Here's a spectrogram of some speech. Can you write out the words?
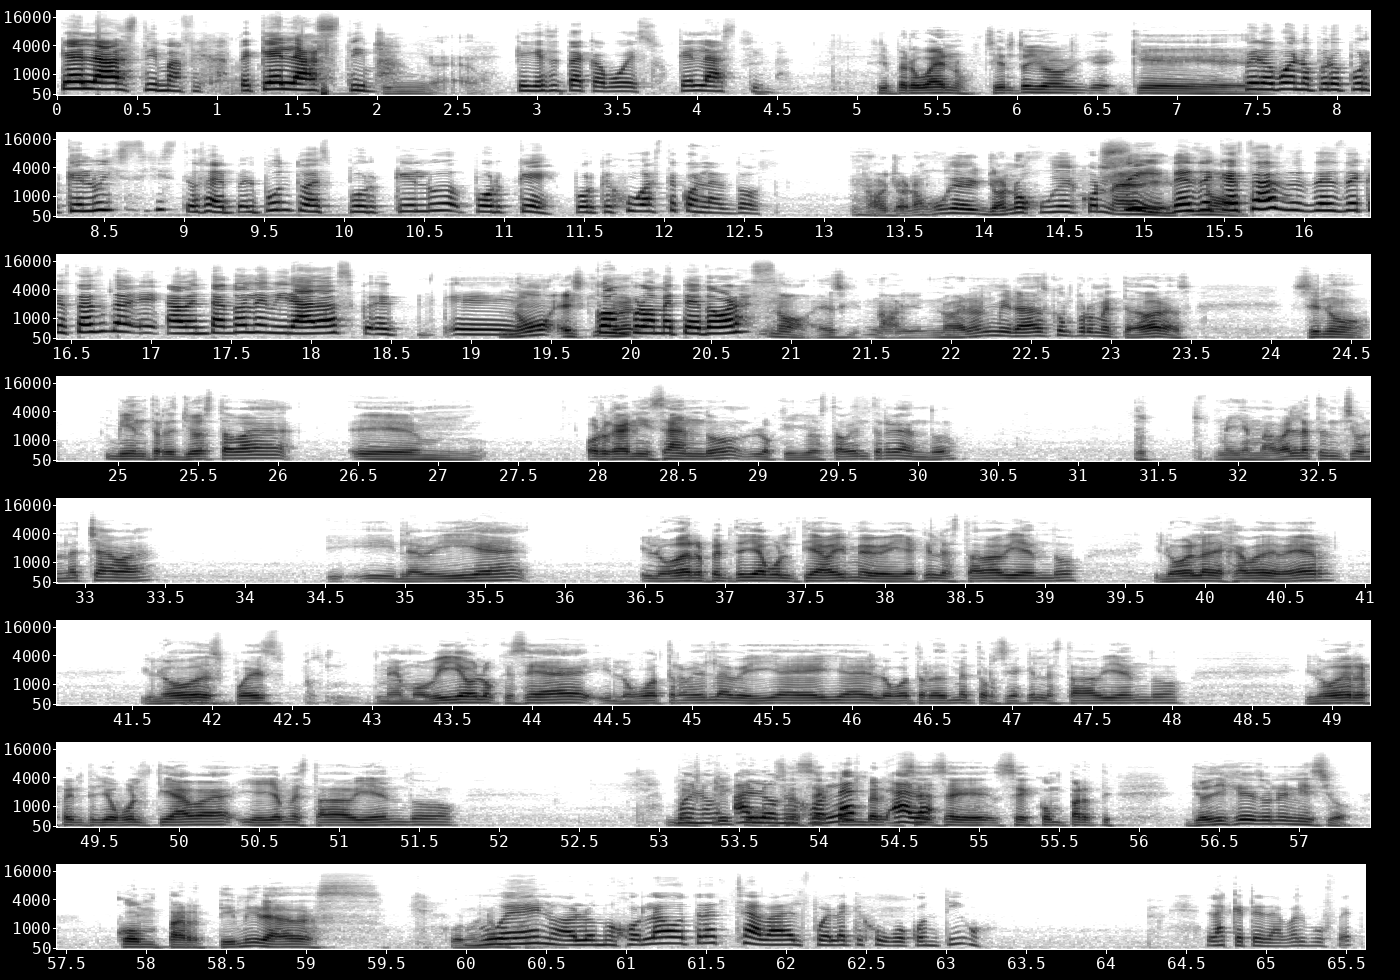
Qué lástima, fíjate, qué lástima. chingado. Que ya se te acabó eso, qué lástima. Sí, pero bueno, siento yo que... que- Pero bueno, pero ¿por qué lo hiciste? O sea, el, el punto es, ¿por qué lo, por qué? ¿Por qué jugaste con las dos? No, yo no jugué, yo no jugué con nadie. Sí, desde no. que estás, desde que estás eh, aventándole miradas eh, eh, No, es que... comprometedoras. No, es no, no eran miradas comprometedoras, sino mientras yo estaba em, organizando lo que yo estaba entregando, pues, pues, me llamaba la atención la chava y, y la veía y luego de repente ella volteaba y me veía que la estaba viendo y luego la dejaba de ver y luego después pues, me movía o lo que sea y luego otra vez la veía ella y luego otra vez me torcía que la estaba viendo. Y luego de repente yo volteaba y ella me estaba viendo. ¿Me Bueno, a lo mejor se, la- conver- a se- la- se- se comparti- Yo dije desde un inicio, compartí miradas. con mujer. Bueno, a lo mejor la otra chava fue la que jugó contigo. La que te daba el buffet.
